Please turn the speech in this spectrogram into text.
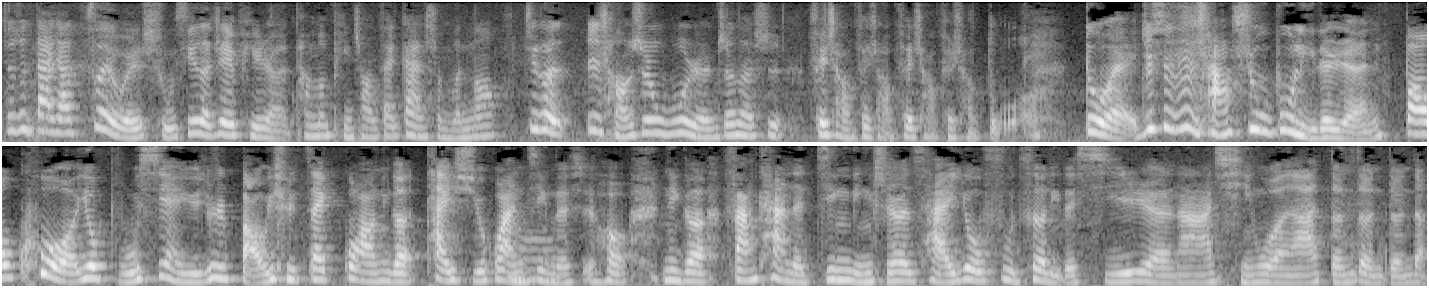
就是大家最为熟悉的这批人，他们平常在干什么呢？这个日常事务部人真的是非常非常非常非常多。对，就是日常事务部里的人，包括又不限于，就是宝玉在逛那个太虚幻境的时候，那个翻看的金陵十二钗又副册里的袭人啊、晴雯啊等等等等，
